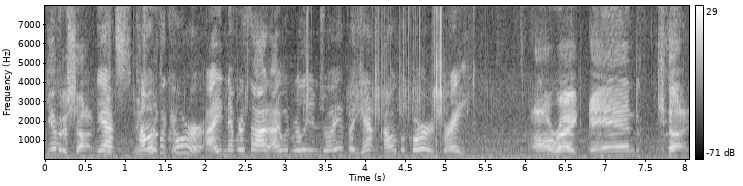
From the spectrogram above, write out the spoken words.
Give it a shot. Yeah, It's, it's comic book horror. I never thought I would really enjoy it, but yeah, comic book horror is great. All right, and cut.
